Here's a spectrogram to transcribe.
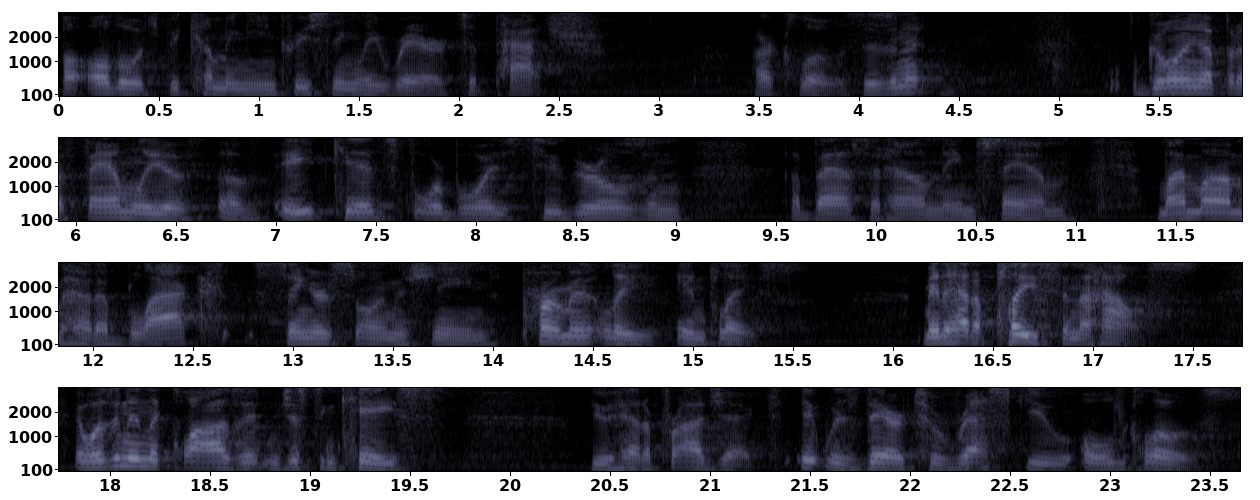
although it's becoming increasingly rare to patch our clothes, isn't it? Growing up in a family of, of eight kids, four boys, two girls, and a basset hound named Sam. My mom had a black Singer sewing machine permanently in place. I mean, it had a place in the house. It wasn't in the closet, and just in case you had a project, it was there to rescue old clothes,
